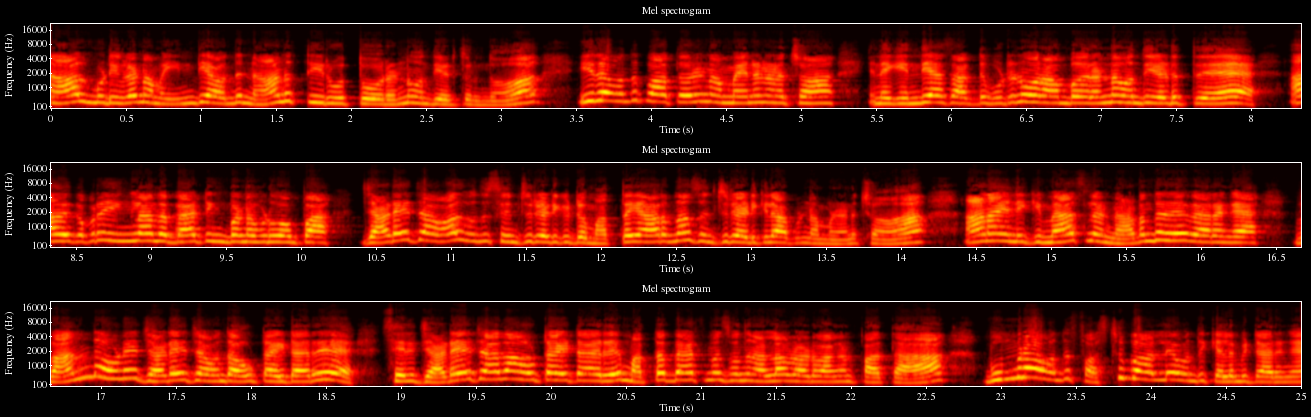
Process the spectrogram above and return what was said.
நாள் முடிவுல நம்ம இந்தியா வந்து நானூத்தி இருபத்தோரு ரன் வந்து எடுத்திருந்தோம். இதை வந்து பார்த்தோன்னே நம்ம என்ன நினைச்சோம்? இன்னைக்கு இந்தியா சாப்பிட்டு போட்டுன்னு ஒரு ஐம்பது ரன்னை வந்து எடுத்து அதுக்கப்புறம் இங்கிலாந்து பேட்டிங் பண்ண விடுவோம்ப்பா. ஜடேஜாவாவது வந்து செஞ்சுரி அடிக்கட்டும். மற்ற யாரும் தான் செஞ்சுரி அடிக்கல அப்படின்னு நம்ம நினைச்சோம். ஆனா இன்னைக்கு மேட்ச்ல நடந்ததே வேறங்க. வந்த உடனே ஜடேஜா வந்து அவுட் ஆயிட்டாரு. சரி ஜடேஜா தான் அவுட் ஆயிட்டாரு. மற்ற பேட்ஸ்மேன்ஸ் வந்து நல்லா விளையாடுவாங்கன்னு பார்த்தா பும்ரா வந்து ஃபர்ஸ்ட் பால்லே வந்து கிளம்பிட்டாருங்க.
